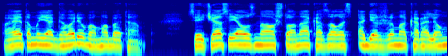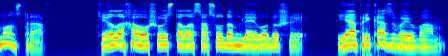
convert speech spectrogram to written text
поэтому я говорю вам об этом. Сейчас я узнал, что она оказалась одержима королем монстров. Тело Хаошуй стало сосудом для его души. Я приказываю вам,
